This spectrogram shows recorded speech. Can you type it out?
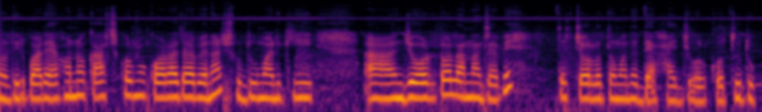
নদীর পাড়ে এখনও কাজকর্ম করা যাবে না, শুধু আর কি জল টল আনা যাবে। তো চলো তোমাদের দেখায় জল কতটুক।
